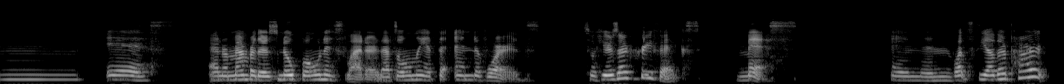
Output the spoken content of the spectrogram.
Mm, is. And remember, there's no bonus letter. That's only at the end of words. So here's our prefix, miss. And then what's the other part?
